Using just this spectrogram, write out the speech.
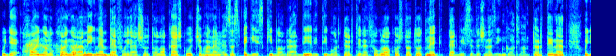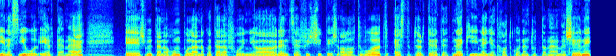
ugye hajnalok hajnalán még nem befolyásolta a lakáskulcsom, hanem ez az egész kibabrál Déri Tibor történet foglalkoztatott, meg természetesen az ingatlan történet, hogy én ezt jól értem-e, és miután a Honpolának a telefonja rendszerfrissítés alatt volt, ezt a történetet neki negyed hatkor nem tudtam elmesélni,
